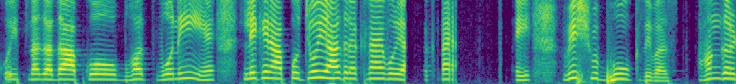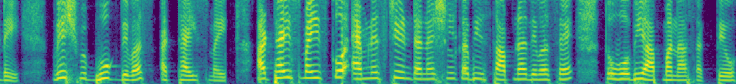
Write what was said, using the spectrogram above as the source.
कोई इतना ज़्यादा आपको बहुत वो नहीं है, लेकिन आपको जो याद रखना है, वो याद रखना है। विश्व भूख दिवस हंगर डे विश्व भूख दिवस 28 मई। 28 मई को एमनेस्टी इंटरनेशनल का भी स्थापना दिवस है तो वो भी आप मना सकते हो।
